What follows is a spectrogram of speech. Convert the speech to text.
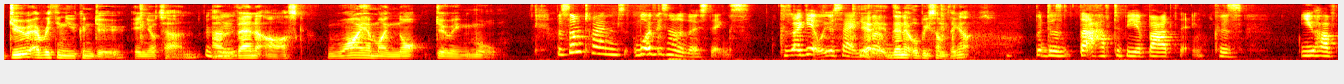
do everything you can do in your turn, and mm-hmm. then ask, why am I not doing more? But sometimes, what if it's none of those things? Because I get what you're saying. Yeah, but, then it'll be something else. but does that have to be a bad thing? Because you have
